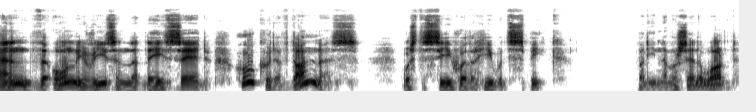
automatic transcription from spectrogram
And the only reason that they said, Who could have done this? was to see whether he would speak. But he never said a word.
